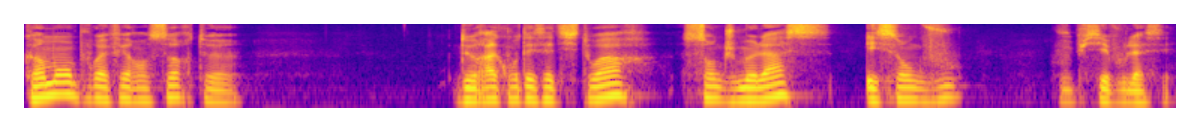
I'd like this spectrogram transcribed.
Comment on pourrait faire en sorte euh, de raconter cette histoire sans que je me lasse et sans que vous, vous puissiez vous lasser?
